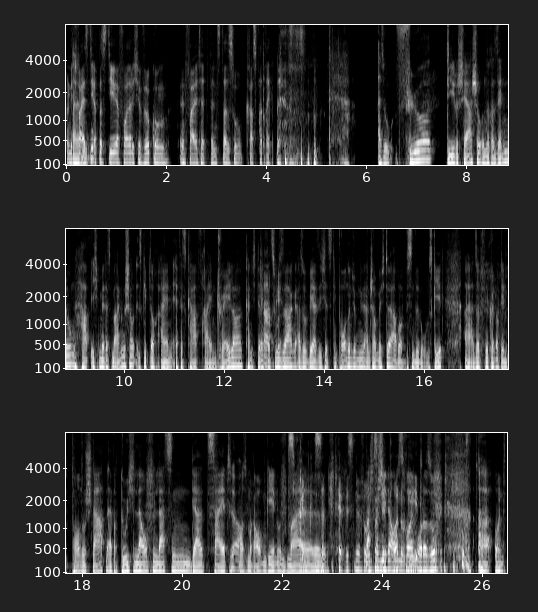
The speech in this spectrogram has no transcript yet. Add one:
Und ich Ähm, weiß nicht, ob das die erforderliche Wirkung entfaltet, wenn es da so krass verdreckt ist. Also für die Recherche unserer Sendung habe ich mir das mal angeschaut. Es gibt auch einen FSK-freien Trailer, kann ich direkt Ah, dazu okay. sagen. Also wer sich jetzt den Porno nicht unbedingt anschauen möchte, aber wissen will, worum es geht. Äh, ansonsten, ihr könnt auch den Porno starten, einfach durchlaufen lassen, der Zeit aus dem Raum gehen und mal Waschmaschine ausräumen geht. oder so. äh, und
